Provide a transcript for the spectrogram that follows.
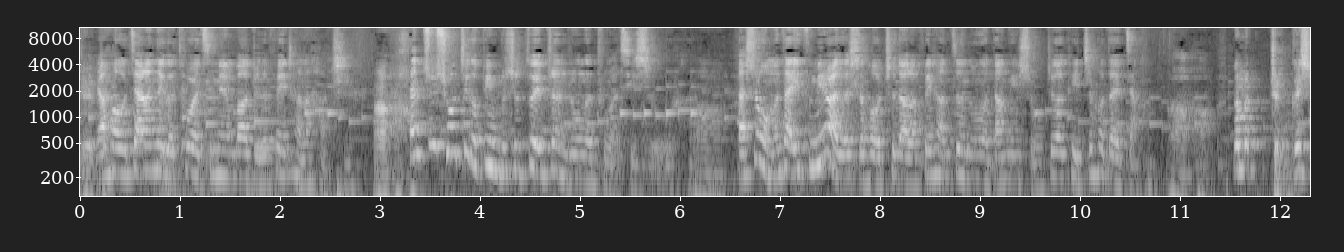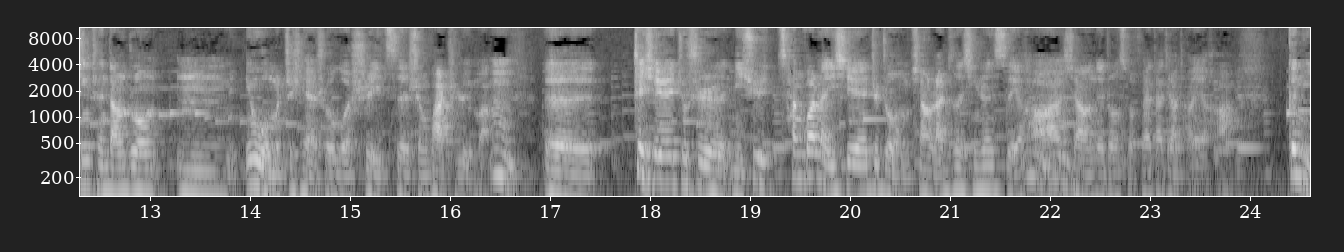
对对然后加了那个土耳其面包，觉得非常的好吃。啊但据说这个并不是最正宗的土耳其食物，啊而是我们在伊兹密尔的时候吃到了非常正宗的当地食物，这个可以之后再讲。啊好。那么整个行程当中，嗯，因为我们之前也说过是一次神话之旅嘛，嗯，呃，这些就是你去参观了一些这种像兰特清真寺也好啊，像那种索菲亚大教堂也好啊，跟你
